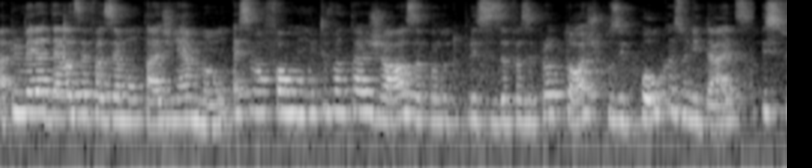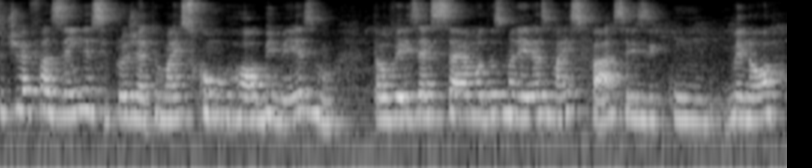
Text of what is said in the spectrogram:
A primeira delas é fazer a montagem à mão. Essa é uma forma muito vantajosa quando tu precisa fazer protótipos e poucas unidades. E se tu estiver fazendo esse projeto mais como hobby mesmo, talvez essa é uma das maneiras mais fáceis e com menor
